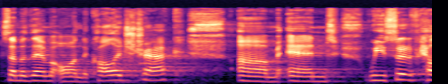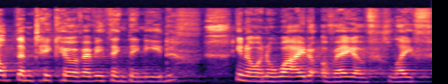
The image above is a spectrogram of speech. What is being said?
some of them on the college track. Um, and we sort of help them take care of everything they need, you know, in a wide array of life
